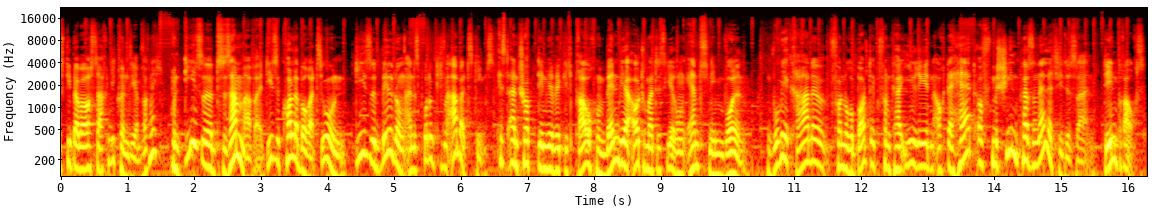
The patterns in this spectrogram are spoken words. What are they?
Es gibt aber auch Sachen, die können sie einfach nicht. Und diese Zusammenarbeit, diese Kollaboration, diese Bildung eines produktiven Arbeitsteams ist ein Job, den wir wirklich brauchen, wenn wir Automatisierung ernst nehmen wollen. Und wo wir gerade von Robotik, von KI reden, auch der Head of Machine Personality Design, den brauchst.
